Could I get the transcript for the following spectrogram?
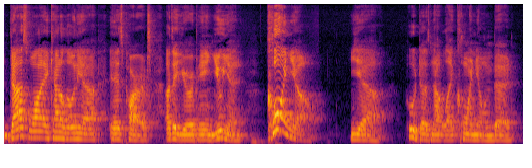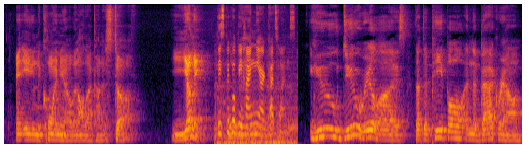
that's why Catalonia is part of the European Union. Coño! Yeah, who does not like coño in bed and eating the coño and all that kind of stuff? Yummy! These people behind me are Catalans. You do realize that the people in the background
